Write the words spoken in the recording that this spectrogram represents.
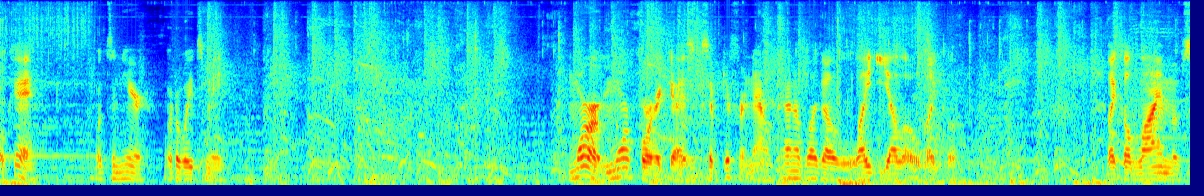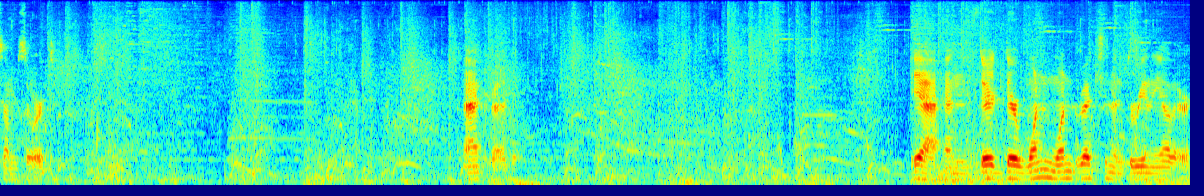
Okay. What's in here? What awaits me? More more four hit guys, except different now. Kind of like a light yellow, like a like a lime of some sort. Ah, Acrad. Yeah, and they're they're one in one direction and three in the other.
